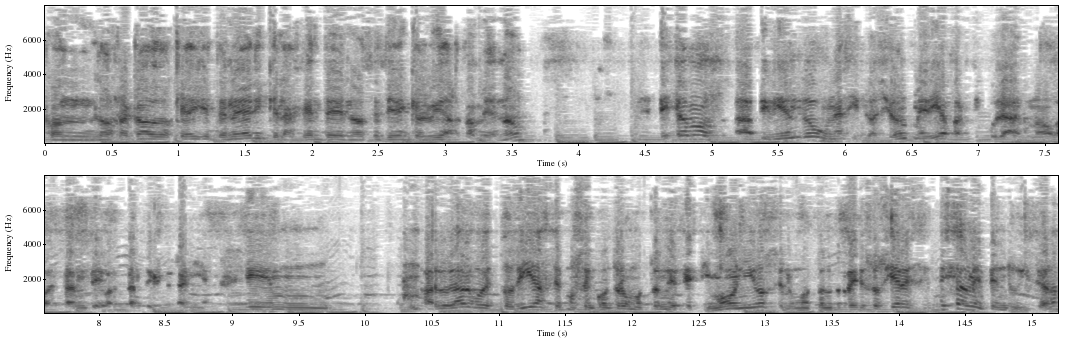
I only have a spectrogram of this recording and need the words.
con los recaudos que hay que tener y que la gente no se tiene que olvidar también, ¿no? Estamos ah, viviendo una situación media particular, ¿no? Bastante, bastante extraña. Em, a lo largo de estos días hemos encontrado un montón de testimonios en un montón de redes sociales, especialmente en Twitter,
